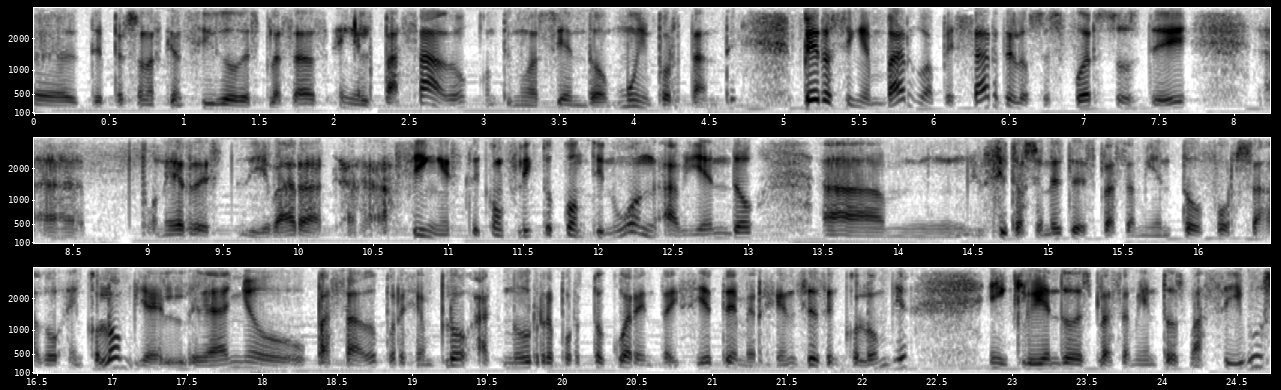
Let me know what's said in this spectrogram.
eh, de personas que han sido desplazadas en el pasado continúa siendo muy importante. Pero, sin embargo, a pesar de los esfuerzos de ah, poner, este, llevar a, fin este conflicto, continúan habiendo situaciones de desplazamiento forzado en Colombia. El, año pasado, por ejemplo, ACNUR reportó 47 emergencias en Colombia, incluyendo desplazamientos masivos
